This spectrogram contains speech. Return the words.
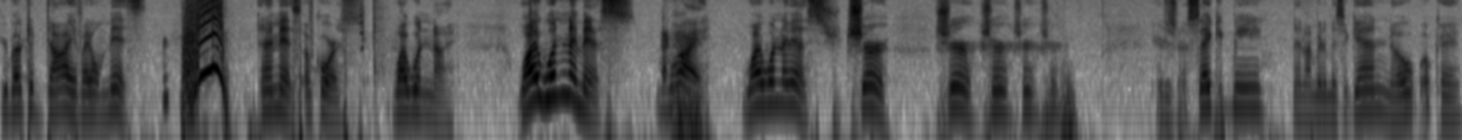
You're about to die if I don't miss. And I miss, of course. Why wouldn't I? Why wouldn't I miss? Why? Why wouldn't I miss? Sure. Sure, sure, sure, sure. You're just gonna psychic me, and I'm gonna miss again. Nope, okay.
